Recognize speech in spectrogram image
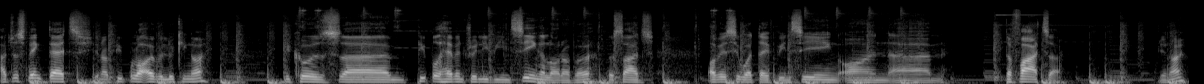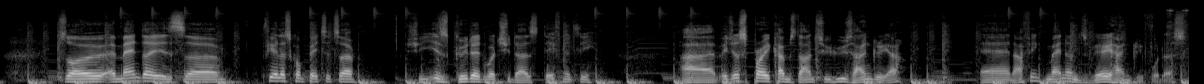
I just think that you know people are overlooking her because um, people haven't really been seeing a lot of her besides obviously what they've been seeing on um, the fighter. You know, so Amanda is a fearless competitor. She is good at what she does, definitely. Uh, it just probably comes down to who's hungrier, and I think Manon's very hungry for this.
